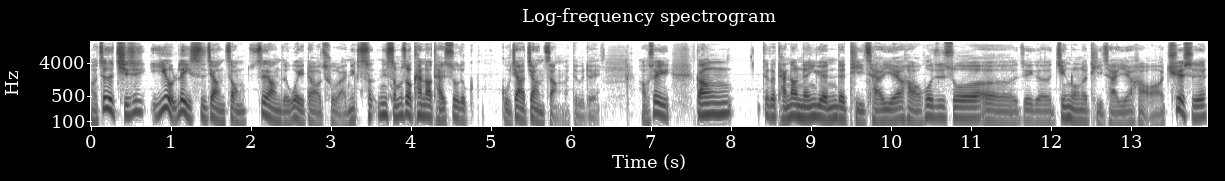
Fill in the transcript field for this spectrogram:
啊，这个其实也有类似这样这种这样的味道出来。你什你什么时候看到台塑的股价这样涨了，对不对？好，所以刚。这个谈到能源的题材也好，或者是说呃这个金融的题材也好啊，确实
